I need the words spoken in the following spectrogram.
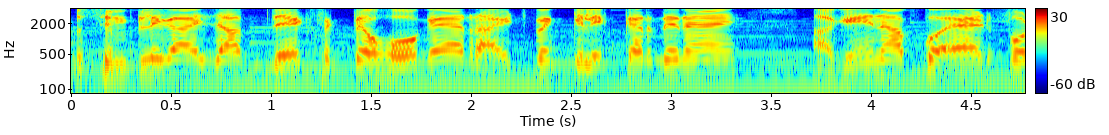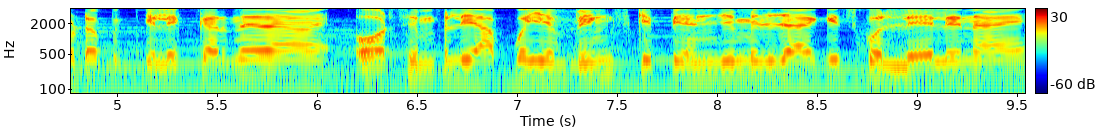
तो सिंपली गाइज़ आप देख सकते हो गया। राइट पे क्लिक कर देना है। अगेन आपको ऐड फ़ोटो पे क्लिक कर देना है और सिंपली आपको ये विंग्स की पीएनजी मिल जाएगी, इसको ले लेना है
